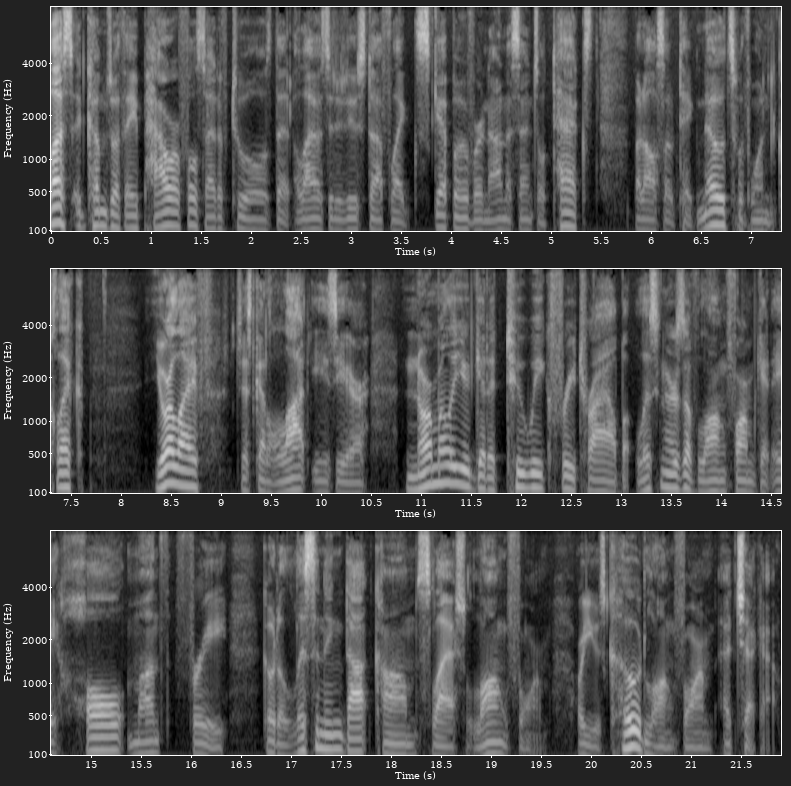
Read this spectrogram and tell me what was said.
Plus, it comes with a powerful set of tools that allows you to do stuff like skip over non essential text, but also take notes with one click. Your life just got a lot easier. Normally, you'd get a two week free trial, but listeners of Longform get a whole month free. Go to listening.com slash longform or use code longform at checkout.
